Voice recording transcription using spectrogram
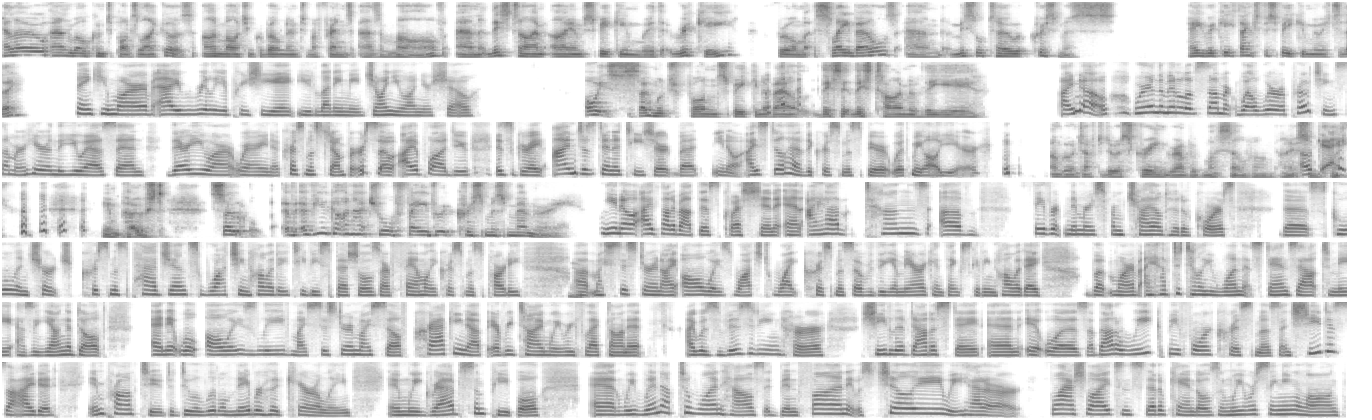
Hello and welcome to Pods Like Us. I'm Martin Quibell, known to my friends as Marv, and this time I am speaking with Rikki from Sleigh Bells and Mistletoe Christmas. Hey, Rikki, thanks for speaking with me today. Thank you, Marv. I really appreciate you letting me join you on your show. Oh, it's so much fun speaking about this at this time of the year. I know. We're in the middle of summer. Well, we're approaching summer here in the US, and there you are wearing a Christmas jumper. So I applaud you. It's great. I'm just in a t shirt, but you know, I still have the Christmas spirit with me all year. I'm going to have to do a screen grab of myself, aren't I? Okay. in post. So, have, have you got an actual favorite Christmas memory? You know, I thought about this question, and I have tons of favorite memories from childhood, of course the school and church Christmas pageants, watching holiday TV specials, our family Christmas party. Yeah. Uh, my sister and I always watched White Christmas over the American Thanksgiving holiday. But Marv, I have to tell you one that stands out to me as a young adult and it will always leave my sister and myself cracking up every time we reflect on it. I was visiting her. She lived out of state, and it was about a week before Christmas. And she decided impromptu to do a little neighborhood caroling. And we grabbed some people and we went up to one house. It'd been fun, it was chilly. We had our flashlights instead of candles, and we were singing along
